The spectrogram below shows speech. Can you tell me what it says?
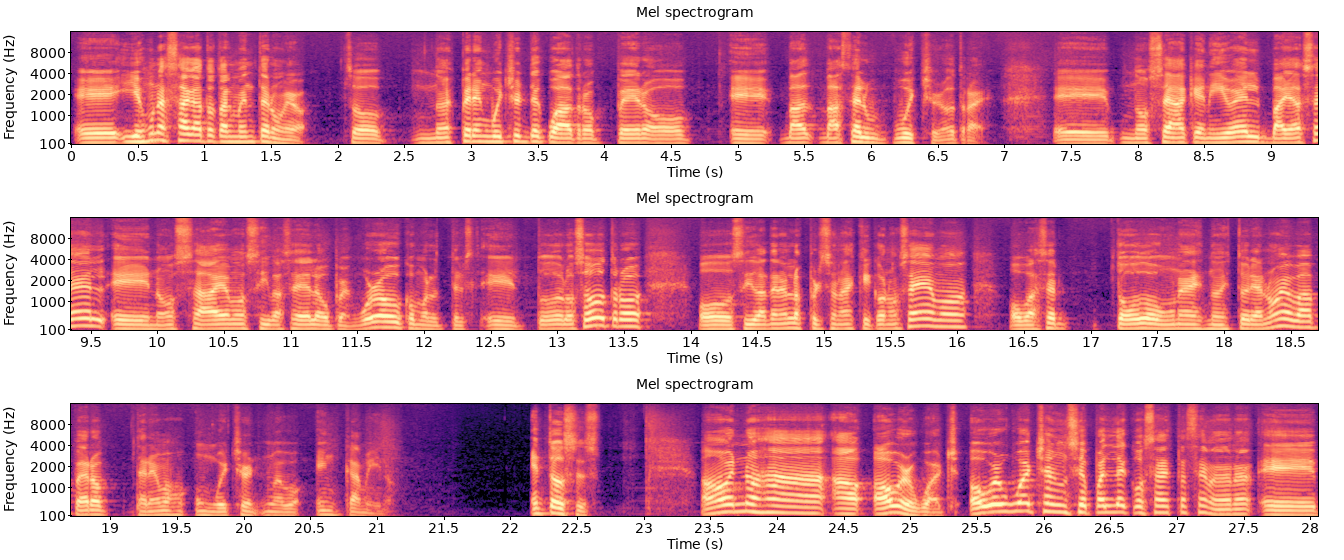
Eh, y es una saga totalmente nueva. So, no esperen Witcher de 4, pero eh, va, a ser Witcher otra vez. Eh, no sé a qué nivel vaya a ser, no sabemos si va a ser el open world como todos los otros, o si va a tener los personajes que conocemos, o va a ser todo una, una historia nueva, pero tenemos un Witcher nuevo en camino. Entonces, Vamos a vernos a, Overwatch. Overwatch anunció un par de cosas esta semana. Eh,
